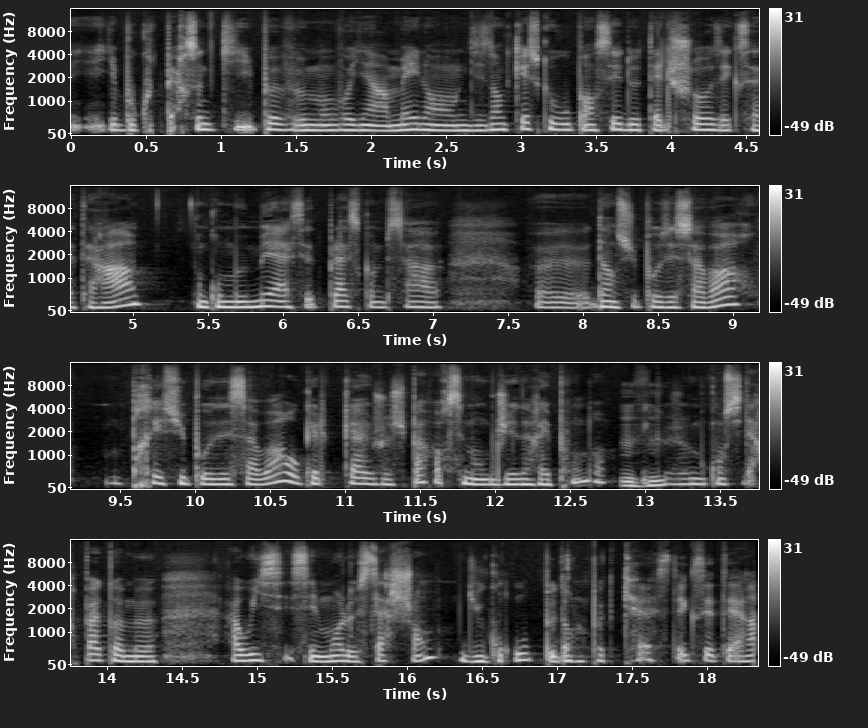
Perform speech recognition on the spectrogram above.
il y a beaucoup de personnes qui peuvent m'envoyer un mail en me disant qu'est-ce que vous pensez de telle chose, etc. Donc on me met à cette place comme ça euh, d'un supposé savoir, présupposé savoir, auquel cas je ne suis pas forcément obligée de répondre et Mhm. que je ne me considère pas comme euh, ah oui, c'est moi le sachant du groupe dans le podcast, etc.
